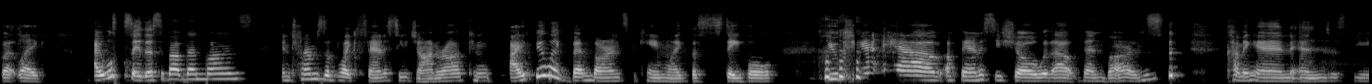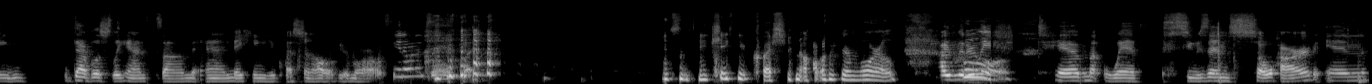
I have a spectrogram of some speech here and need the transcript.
but like I will say this about Ben Barnes in terms of like fantasy genre. Can I feel like Ben Barnes became like the staple? You can't have a fantasy show without Ben Barnes coming in and just being devilishly handsome and making you question all of your morals. You know what I'm saying? Like, making you question all of your morals. I literally Cool. him with Susan so hard in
